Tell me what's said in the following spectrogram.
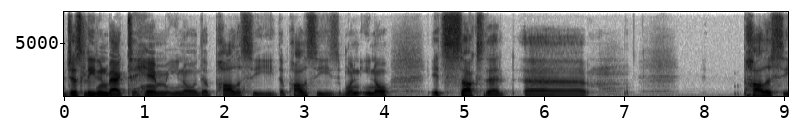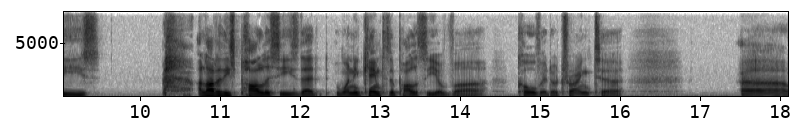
just leading back to him, you know, the policy, the policies. When you know, it sucks that uh, policies, a lot of these policies that when it came to the policy of uh, COVID or trying to. Uh,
